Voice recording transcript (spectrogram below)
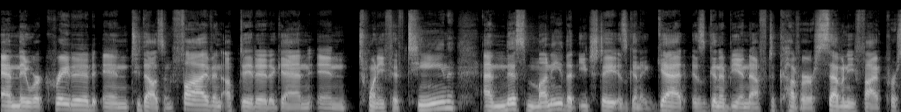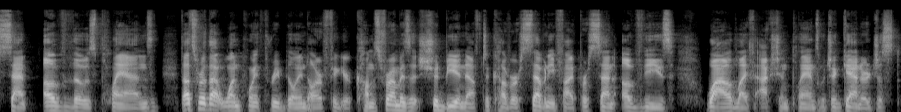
and they were created in 2005 and updated again in 2015. And this money that each state is going to get is going to be enough to cover 75% of those plans. That's where that $1.3 billion figure comes from, is it should be enough to cover 75% of these wildlife action plans, which again are just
